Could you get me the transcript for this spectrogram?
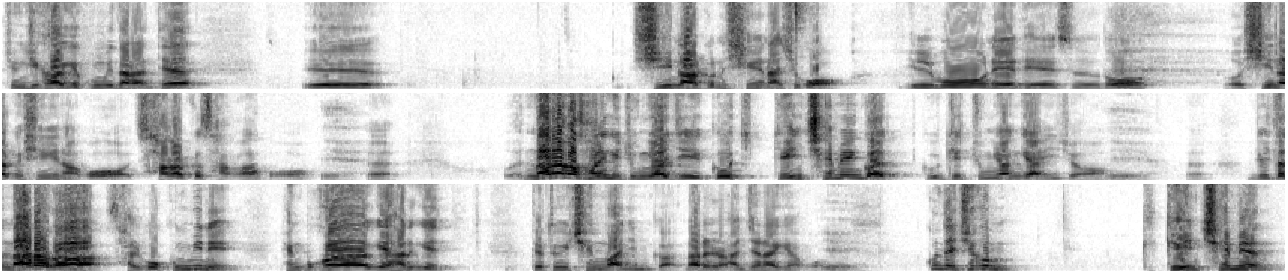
정직하게 국민들한테 예, 시인할 거는 시인하시고 일본에 대해서도 어, 시인할 건 시인하고 사갈 거 사과하고 예. 예. 나라가 사는 게 중요하지 그 개인 체면과 그게 중요한 게 아니죠. 예. 예. 일단 나라가 살고 국민이 행복하게 하는 게 대통령 책무 아닙니까? 나라를 안전하게 하고. 예. 근데 지금 개- 개인 체면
